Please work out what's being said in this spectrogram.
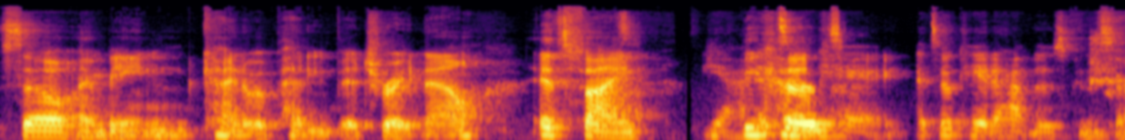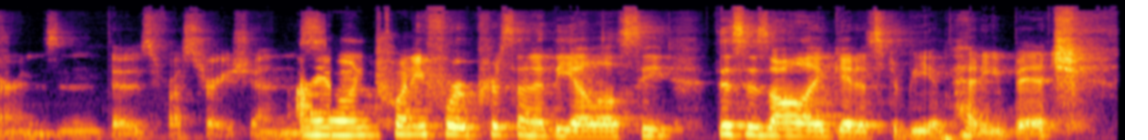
so I'm being kind of a petty bitch right now. It's fine. Yeah, Because- it's okay. It's okay to have those concerns and those frustrations. I own 24% of the LLC. This is all I get is to be a petty bitch.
